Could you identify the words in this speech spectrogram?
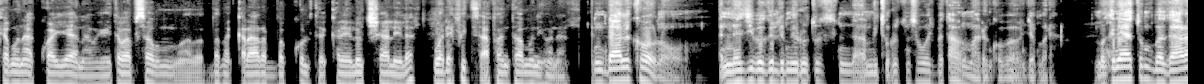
ከምን አኳያ ነው? የጥበብ ሰው በመቀራረብ በኩል ከሌሎች ሻል ይላል። ወደፊት አፈንታው ምን ይሆናል? እንዳልከው ነው። እነዚህ በግል የሚሮጡትና የሚጥሩትን ሰዎች በጣም ነው የማደንቀው በመጀመሪያ ምክንያቱም በጋራ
